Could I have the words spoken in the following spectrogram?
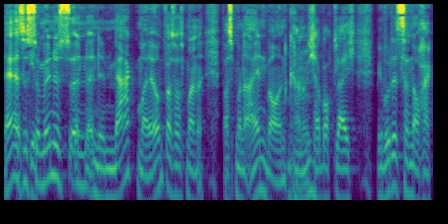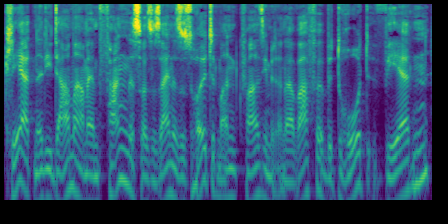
Naja, es ist zumindest ein, ein, Merkmal, irgendwas, was man, was man einbauen kann. Mhm. Und ich habe auch gleich, mir wurde es dann auch erklärt, ne, die Dame am Empfang, das soll so sein, also sollte man quasi mit einer Waffe bedroht werden,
